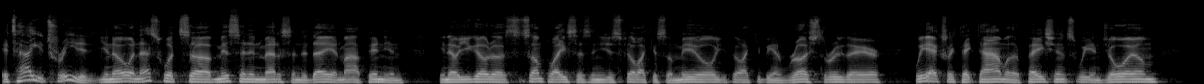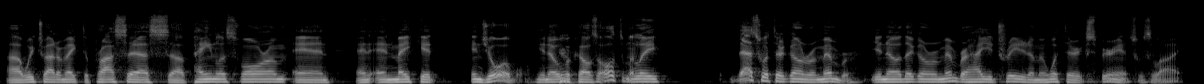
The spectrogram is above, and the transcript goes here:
it's how you treat it, You know, and that's what's uh, missing in medicine today, in my opinion. You know, you go to some places and you just feel like it's a meal. You feel like you're being rushed through there. We actually take time with our patients. We enjoy them. Uh, we try to make the process uh, painless for them and and and make it enjoyable. You know, because ultimately that's what they're going to remember. You know, they're going to remember how you treated them and what their experience was like.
